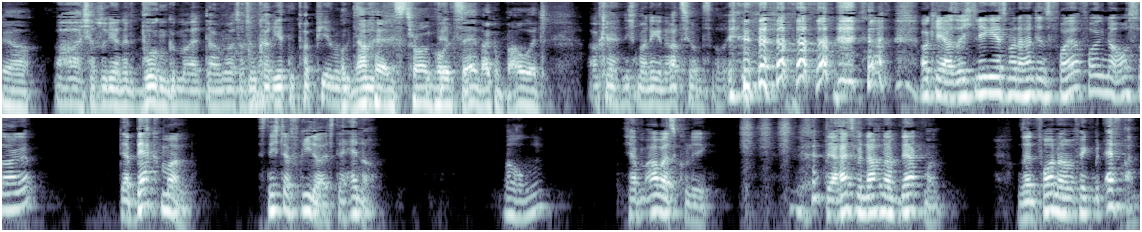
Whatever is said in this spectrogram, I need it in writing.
Ja. Oh, ich habe so gerne Burgen gemalt damals auf dem karierten Papier. Und nachher in Stronghold selber gebaut. Okay, nicht meine Generation, sorry. okay, also ich lege jetzt meine Hand ins Feuer. Folgende Aussage. Der Bergmann ist nicht der Frieder, ist der Henner. Warum? Ich habe einen Arbeitskollegen. Der heißt mit Nachnamen Bergmann. Und sein Vorname fängt mit F an.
